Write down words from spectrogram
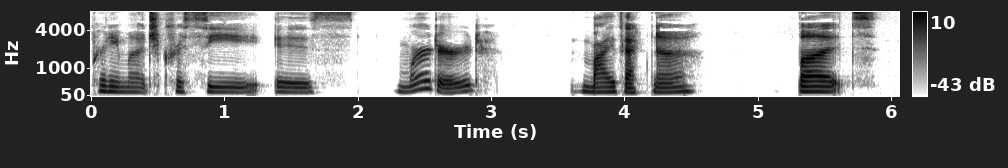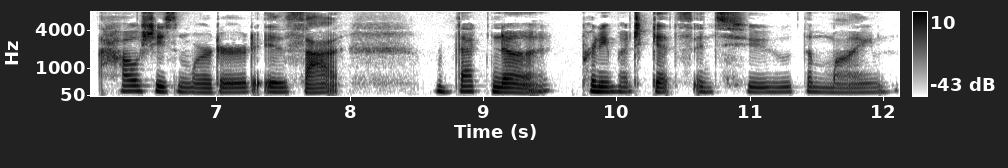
pretty much, Chrissy is murdered by Vecna, but how she's murdered is that Vecna pretty much gets into the mind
